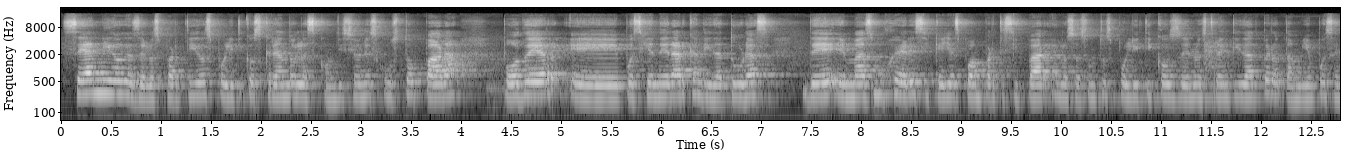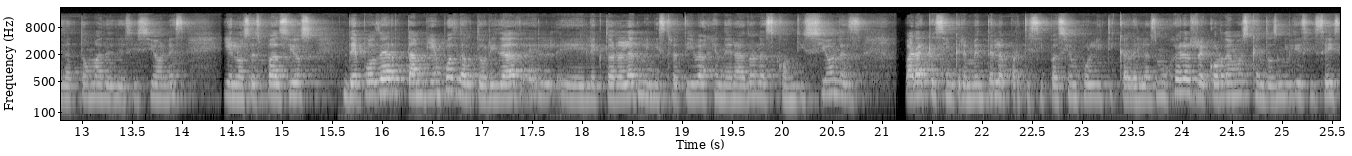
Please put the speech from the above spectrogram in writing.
se han ido desde los partidos políticos creando las condiciones justo para poder eh, pues generar candidaturas de eh, más mujeres y que ellas puedan participar en los asuntos políticos de nuestra entidad, pero también pues en la toma de decisiones y en los espacios de poder. También pues la autoridad electoral administrativa ha generado las condiciones para que se incremente la participación política de las mujeres. Recordemos que en 2016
